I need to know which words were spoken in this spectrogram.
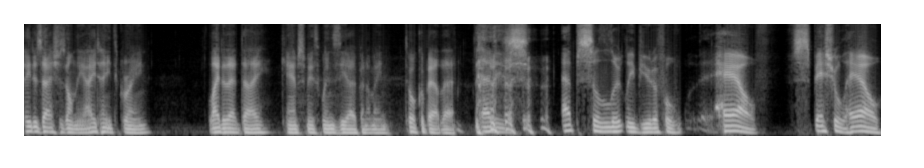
Peter's ashes on the 18th green. Later that day, Cam Smith wins the Open. I mean, talk about that. That is absolutely beautiful. How special, how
